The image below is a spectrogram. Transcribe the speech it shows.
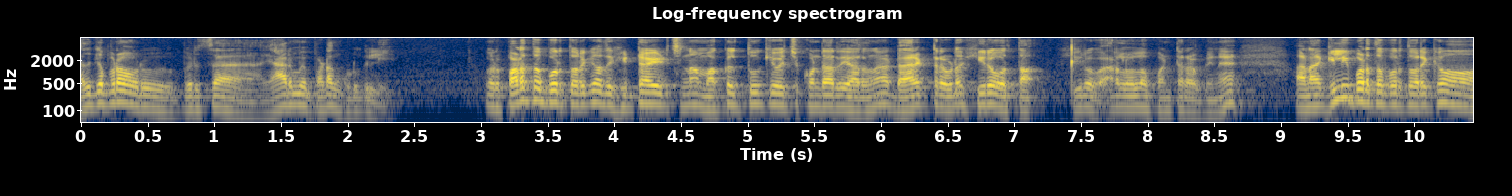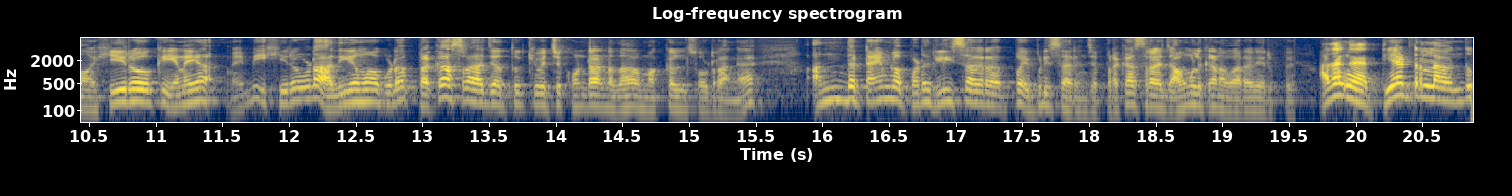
அதுக்கப்புறம் ஒரு பெருசாக யாருமே படம் கொடுக்கலையே. ஒரு படத்தை பொறுத்த வரைக்கும் அது ஹிட் ஆயிடுச்சுன்னா மக்கள் தூக்கி வச்சு கொண்டாடுறது யாருன்னா டேரக்டரை விட ஹீரோவை தான். ஹீரோ வேற லெவலில் பண்ணிட்டார் அப்படின்னு. ஆனால் கில்லி படத்தை பொறுத்த வரைக்கும் ஹீரோவுக்கு இணையாக மேபி ஹீரோவோட அதிகமாக கூட பிரகாஷ் ராஜா தூக்கி வச்சு கொண்டாடினதாக மக்கள் சொல்கிறாங்க அந்த டைமில் படம் ரிலீஸ் ஆகிறப்ப எப்படி சார் இருந்துச்சு? பிரகாஷ் ராஜ் அவங்களுக்கான வரவேற்பு? அதாங்க தியேட்டரில் வந்து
